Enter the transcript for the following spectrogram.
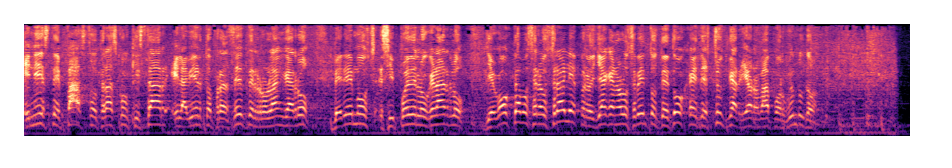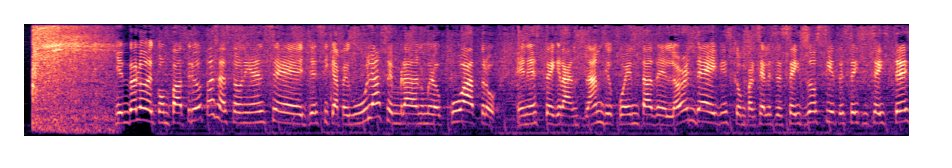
en este pasto tras conquistar el abierto francés de Roland Garros. Veremos si puede lograrlo. Llegó a octavos en Australia, pero ya ganó los eventos de Doha y de Stuttgart y ahora va por Wimbledon. Y en duelo de compatriotas, la estadounidense Jessica Pegula, sembrada número 4 en este Grand Slam, dio cuenta de Lauren Davis con parciales de 6-2, 7-6 y 6-3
